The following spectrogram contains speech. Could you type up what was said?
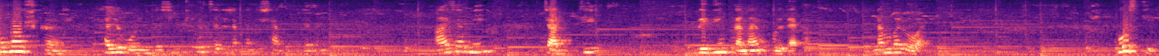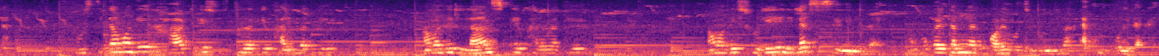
নমস্কার। হ্যালো বন্ধুরা শিল্পী চ্যানেলে আপনাদের স্বাগত জানাই। আজ আমি চারটি ব্রিদিং প্রাণায়াম করে দেখাবো। নাম্বার ওয়ান ভস্তিকা। ভস্তিকা আমাদের হার্টকে সুস্থ রাখে, ভালো রাখে, আমাদের লাংসকে ভালো রাখে, আমাদের শরীরে রিল্যাক্সেশন এনে দেয়। উপকারিতা আমি আর পরে বলছি বন্ধুরা এখন করে দেখাই।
